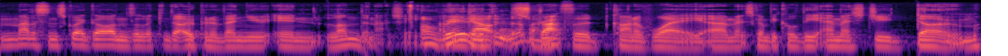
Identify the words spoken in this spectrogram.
Madison Square Gardens are looking to open a venue in London? Actually, Oh, I really? I out didn't know about that. Stratford kind of way. Um, it's going to be called the MSG Dome.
